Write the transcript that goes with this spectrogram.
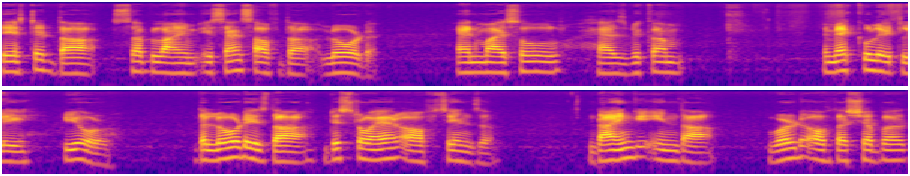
tasted the sublime essence of the Lord, and my soul has become immaculately pure. The Lord is the destroyer of sins. Dying in the word of the Shabbat,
